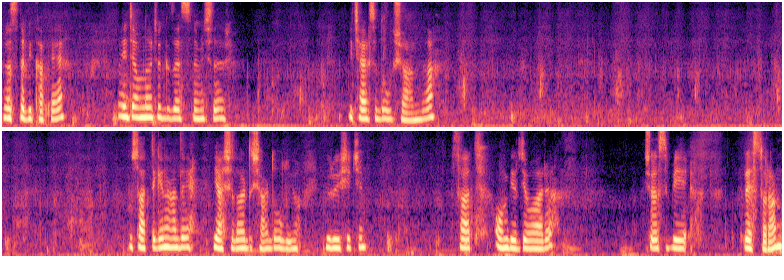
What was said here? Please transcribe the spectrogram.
Şurası da bir kafe. Ve camları çok güzel süslemişler. İçerisi dolu şu anda. Bu saatte genelde yaşlılar dışarıda oluyor yürüyüş için. Saat 11 civarı. Şurası bir restoran.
